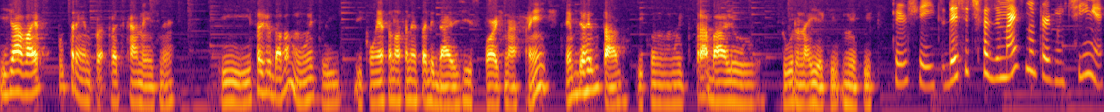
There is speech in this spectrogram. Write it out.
e já vai pro treino praticamente, né. E isso ajudava muito. E, e, com essa nossa mentalidade de esporte na frente, sempre deu resultado. E com muito trabalho duro na minha equipe. Perfeito. Deixa eu te fazer mais uma perguntinha.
